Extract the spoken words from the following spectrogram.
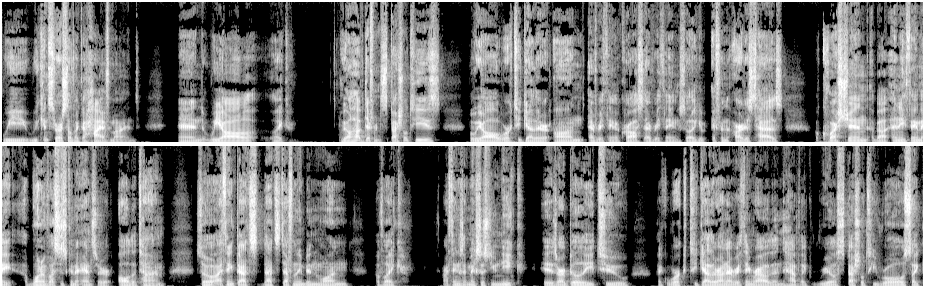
we we consider ourselves like a hive mind, and we all like we all have different specialties, but we all work together on everything across everything. So like if, if an artist has a question about anything, they one of us is going to answer all the time. So I think that's that's definitely been one of like our things that makes us unique is our ability to like work together on everything rather than have like real specialty roles. Like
